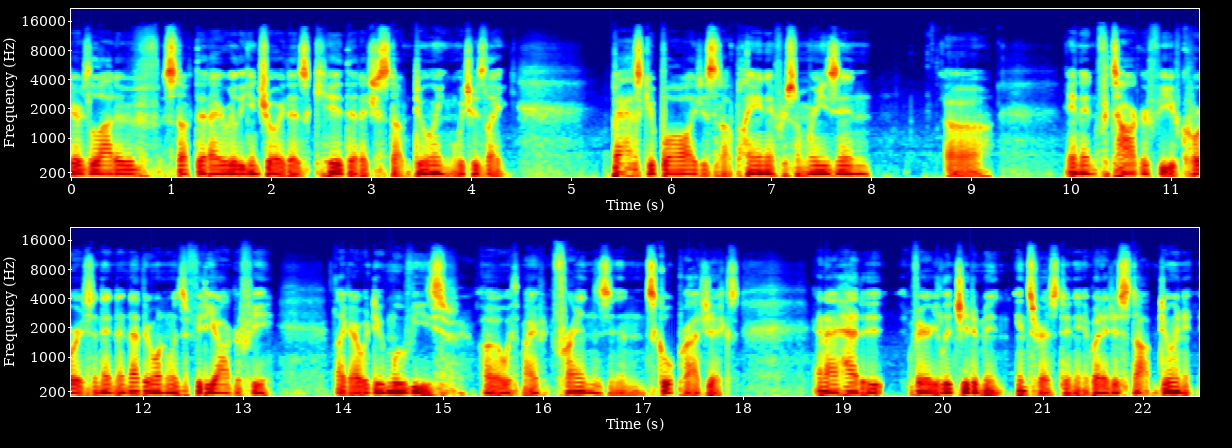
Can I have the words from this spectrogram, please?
There's a lot of stuff that I really enjoyed as a kid that I just stopped doing, which was like basketball. I just stopped playing it for some reason. Uh, and then photography, of course, and then another one was videography. Like I would do movies uh, with my friends and school projects, and I had a very legitimate interest in it, but I just stopped doing it.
